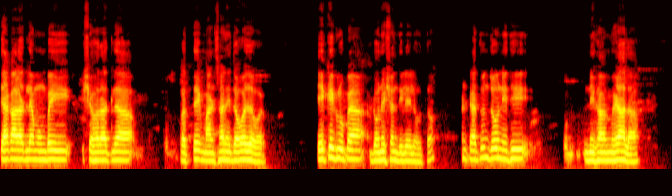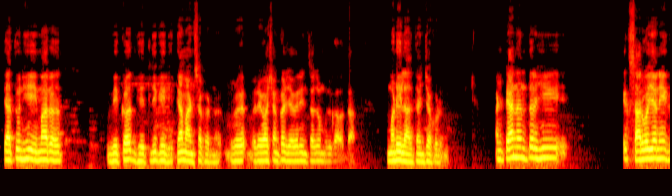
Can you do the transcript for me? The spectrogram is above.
त्या काळातल्या मुंबई शहरातल्या प्रत्येक माणसाने जवळजवळ एक एक रुपया डोनेशन दिलेलं होतं. आणि त्यातून जो निधी निघा मिळाला त्यातून ही इमारत विकत घेतली गेली. त्या माणसाकडनं. रे रेवाशंकर जवेरींचा जो मुलगा होता मणिलाल त्यांच्याकडून. आणि त्यानंतर ही एक सार्वजनिक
